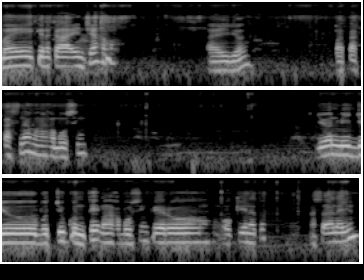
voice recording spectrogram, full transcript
May kinakain siya, oh. Ay, yun. Patakas na mga kabusing. Yun, medyo butsyog kunti mga kabusing, pero okay na to. Asaan na yun?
